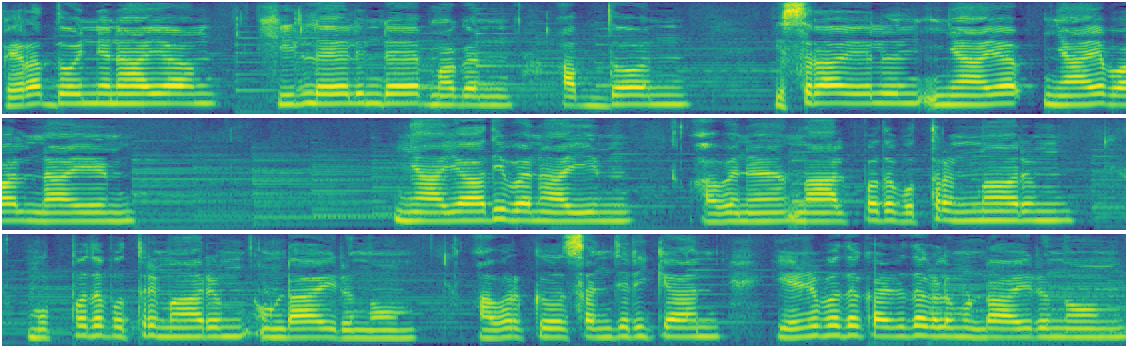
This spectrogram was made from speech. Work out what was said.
പിറദോന്യനായ ഹില്ലേലിന്റെ മകൻ അബ്ദോൻ ഇസ്രായേലിൽ ന്യായ ന്യായപാലനായും ന്യായാധിപനായി. അവന് നാൽപ്പത് പുത്രന്മാരും മുപ്പത് പുത്രിമാരും ഉണ്ടായിരുന്നു. അവർക്ക് സഞ്ചരിക്കാൻ എഴുപത് കഴുതകളുമുണ്ടായിരുന്നു.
